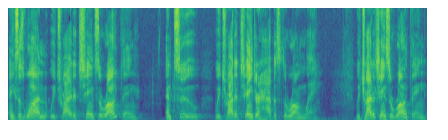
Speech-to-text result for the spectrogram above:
And he says, one, we try to change the wrong thing, and two, we try to change our habits the wrong way. We try to change the wrong thing,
